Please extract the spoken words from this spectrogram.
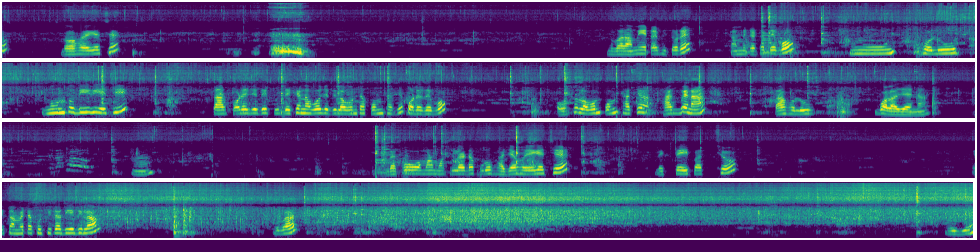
দেওয়া হয়ে গেছে। এবার আমি এটার ভিতরে টমেটোটা দেব, নুন, হলুদ, নুন তো দিয়ে দিয়েছি। তারপরে যদি একটু দেখে নেব যদি লবণটা কম থাকে পরে দেব। অবশ্য লবণ কম থাকে, থাকবে না, তা হলেও বলা যায় না। হ্যাঁ। দেখো আমার মশলাটা পুরো ভাজা হয়ে গেছে, দেখতেই পাচ্ছ। টমেটো কুচিটা দিয়ে দিলাম। এবার এই যে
